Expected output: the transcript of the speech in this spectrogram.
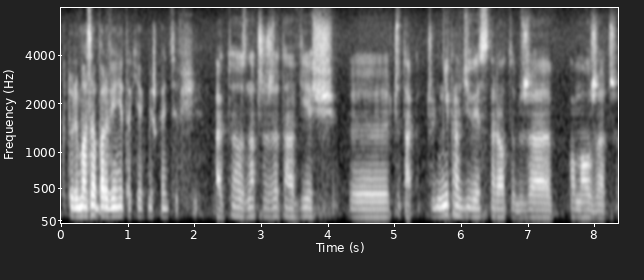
który ma zabarwienie takie jak mieszkańcy wsi. Ale to znaczy, że ta wieś, czy tak, czyli nieprawdziwy jest stereotyp, że Pomorze, czy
